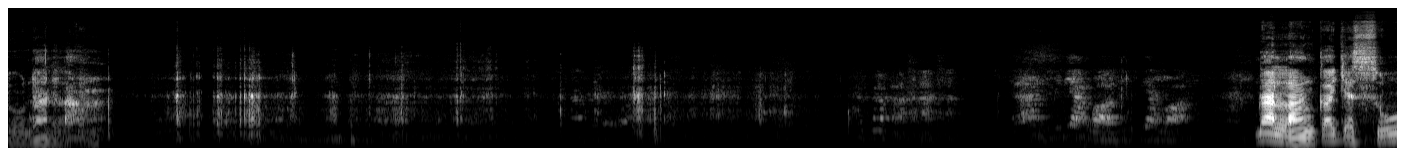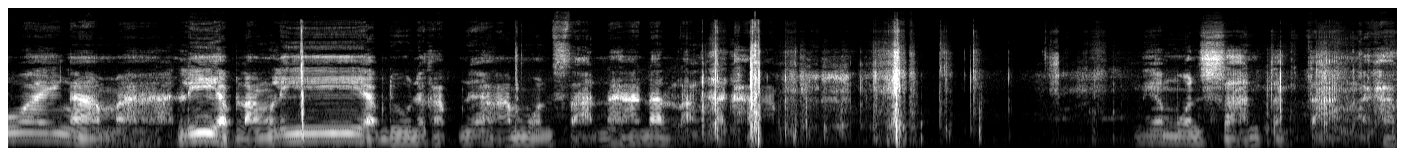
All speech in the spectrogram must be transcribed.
ดูด้านหลัง ด้านหลังก็จะสวยงามเรียบหลังเรียบดูนะครับ เนื้อหามวลสารนะฮะด้านหลังนะครับ เนื้อมวลสารต่างๆนะครับ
